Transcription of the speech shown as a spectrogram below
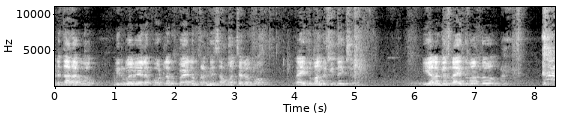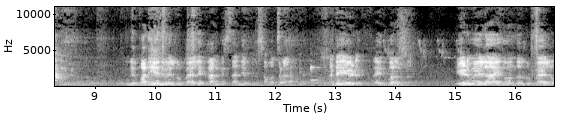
అంటే దాదాపు ఇరవై వేల కోట్ల రూపాయలు ప్రతి సంవత్సరము రైతు బంధు కింద ఇచ్చినాం ఇవాళ మీరు రైతు బంధు మీరు పదిహేను వేల రూపాయలు ఎకరానికి ఇస్తా అని చెప్పిన సంవత్సరానికి అంటే ఏడు రైతు భరోసా ఏడు వేల ఐదు వందల రూపాయలు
